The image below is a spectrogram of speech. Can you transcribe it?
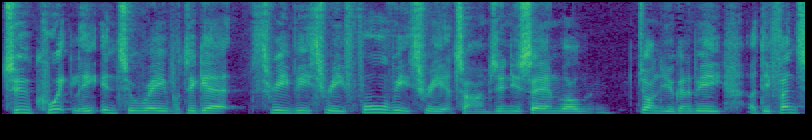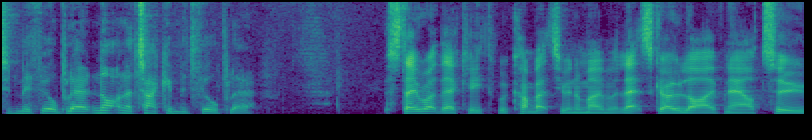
too quickly into we're able to get 3v3, 4v3 at times. And you're saying, well, John, you're going to be a defensive midfield player, not an attacking midfield player. Stay right there, Keith. We'll come back to you in a moment. Let's go live now to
